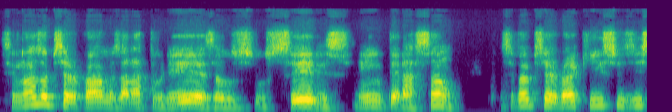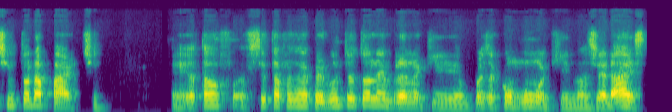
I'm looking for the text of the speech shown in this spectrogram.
Se nós observarmos a natureza, os, os seres em interação, você vai observar que isso existe em toda parte. É, eu tava, você está fazendo uma pergunta eu estou lembrando aqui, uma coisa comum aqui nas Gerais,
